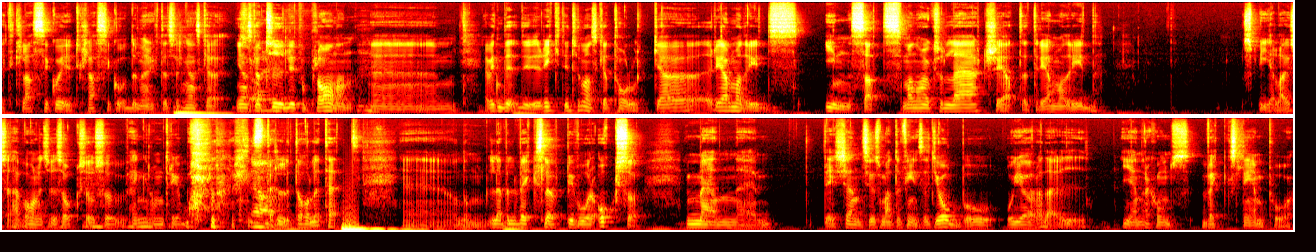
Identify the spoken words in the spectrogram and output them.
ett klassiko är ett klassiko. Det märktes väl ganska, ganska tydligt på planen. Eh, Jag vet inte riktigt hur man ska tolka Real Madrids insats. Man har ju också lärt sig att ett Real Madrid spelar ju så här vanligtvis också, så hänger de tre bollar Ja. istället och håller tätt. Eh, Och de lär väl växla upp i vår också. Men eh, det känns ju som att det finns ett jobb att, att göra där i generationsväxlingen på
